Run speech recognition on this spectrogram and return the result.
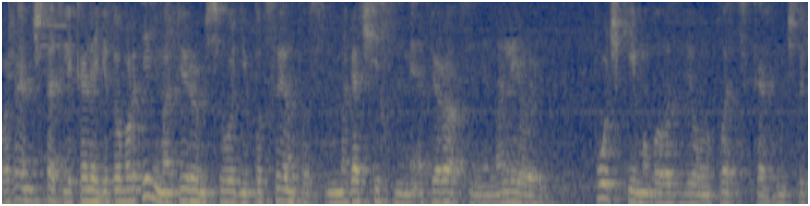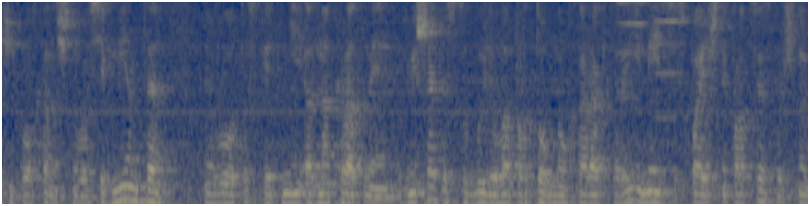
Уважаемые читатели и коллеги, добрый день. Мы оперируем сегодня пациента с многочисленными операциями на левой почке. Ему было сделано пластика мочеточниково-тканочного сегмента. Вот, так сказать, неоднократные вмешательства были лапаротомного характера и имеется спаечный процесс брюшной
